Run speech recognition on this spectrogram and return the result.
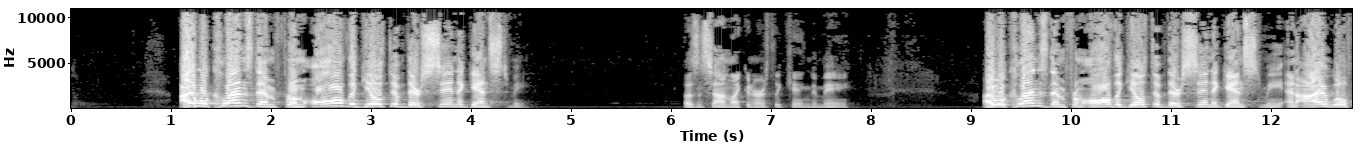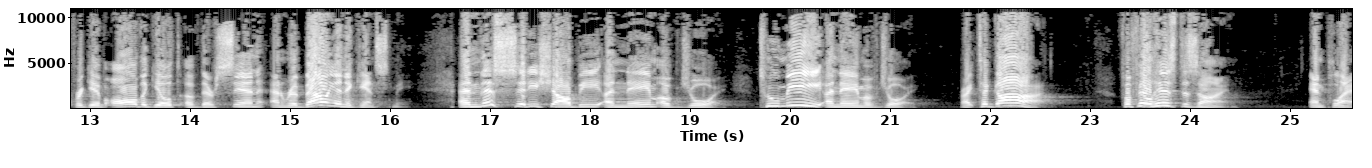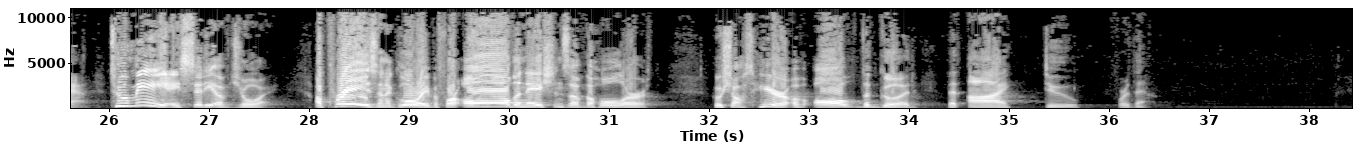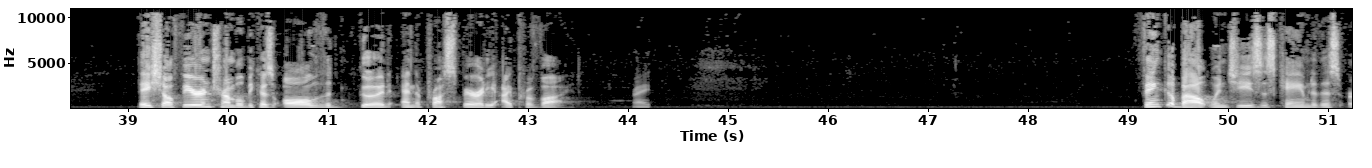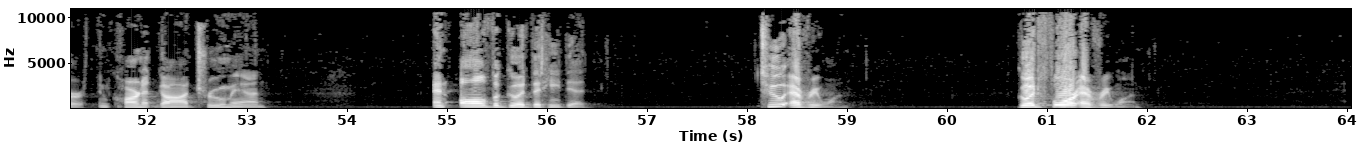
I will cleanse them from all the guilt of their sin against me. Doesn't sound like an earthly king to me. I will cleanse them from all the guilt of their sin against me, and I will forgive all the guilt of their sin and rebellion against me. And this city shall be a name of joy. To me, a name of joy. Right? To God. Fulfill His design and plan. To me, a city of joy. A praise and a glory before all the nations of the whole earth, who shall hear of all the good that I do for them. They shall fear and tremble because all the good and the prosperity I provide. Right? Think about when Jesus came to this earth, incarnate God, true man, and all the good that he did to everyone, good for everyone.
